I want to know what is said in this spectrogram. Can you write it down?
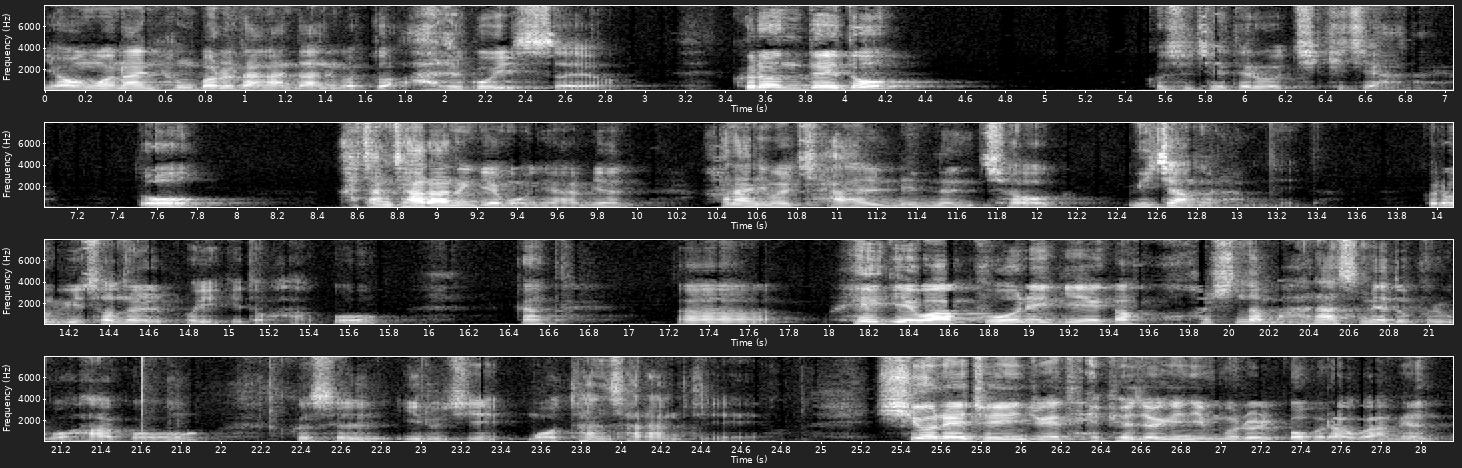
영원한 형벌을 당한다는 것도 알고 있어요. 그런데도 그것을 제대로 지키지 않아요. 또 가장 잘하는 게 뭐냐면 하나님을 잘 믿는 척 위장을 합니다. 그런 위선을 보이기도 하고, 그러니까 어, 회개와 구원의 기회가 훨씬 더 많았음에도 불구하고 그것을 이루지 못한 사람들이에요. 시온의 죄인 중에 대표적인 인물을 꼽으라고 하면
